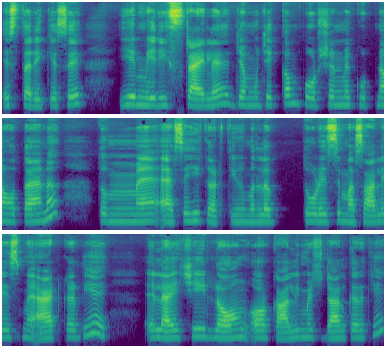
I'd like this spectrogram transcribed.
इस तरीके से? ये मेरी स्टाइल है। जब मुझे कम पोर्शन में कूटना होता है ना तो मैं ऐसे ही करती हूँ। मतलब थोड़े से मसाले इसमें ऐड कर दिए इलायची लौंग और काली मिर्च डाल करके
